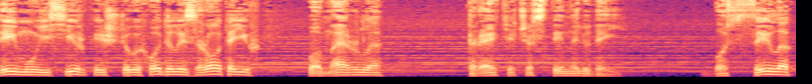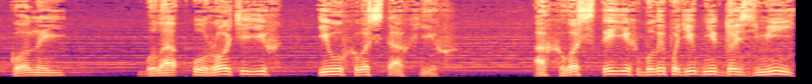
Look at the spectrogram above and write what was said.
диму і сірки, що виходили з рота їх, померла третя частина людей, бо сила коней була у роті їх і у хвостах їх, а хвости їх були подібні до змій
